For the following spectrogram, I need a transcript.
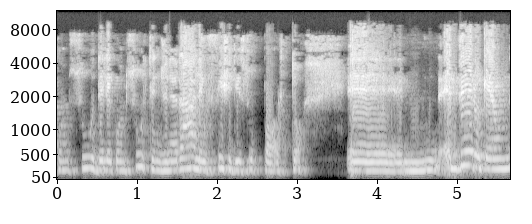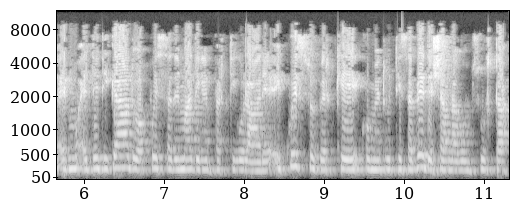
consul- delle consulte in generale uffici di supporto. Eh, è vero che è, un, è, è, dedicato a questa tematica in particolare e questo perché, come tutti sapete, c'è una consulta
